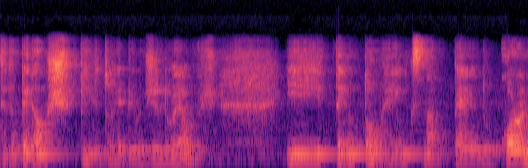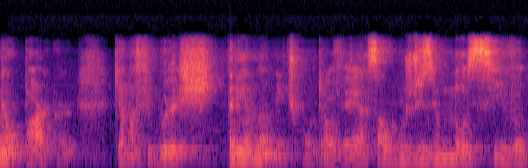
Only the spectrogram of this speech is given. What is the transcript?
Tenta pegar o espírito, rebeldia do Elvis. E tem o Tom Hanks na pele do Coronel Parker, que é uma figura extremamente controversa, alguns diziam nociva,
